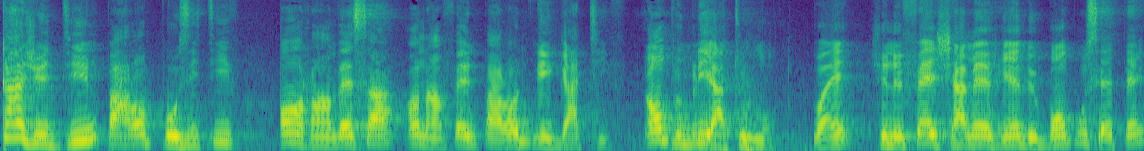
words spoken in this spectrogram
Quand je dis une parole positive, on renverse ça, on en fait une parole négative. On publie à tout le monde. Je ne fais jamais rien de bon pour certains.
